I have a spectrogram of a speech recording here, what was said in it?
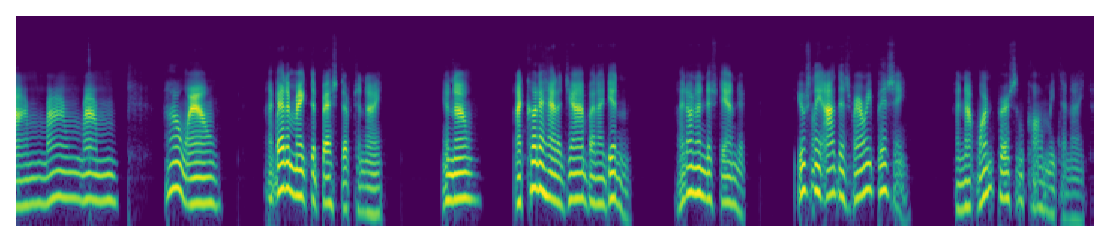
Oh, well, I better make the best of tonight. You know, I could have had a job, but I didn't. I don't understand it. Usually others very busy, and not one person called me tonight.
